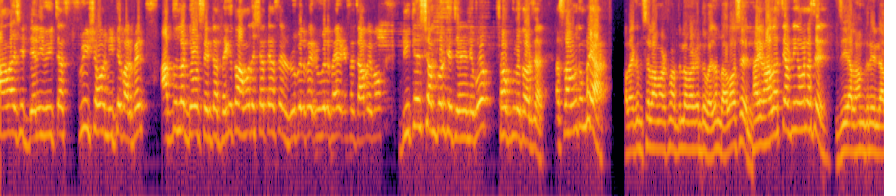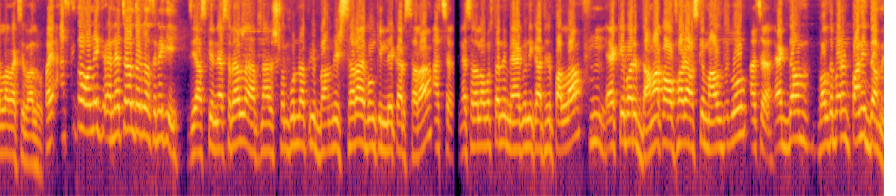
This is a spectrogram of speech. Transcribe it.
বাংলাদেশে ডেলিভারি চার্জ ফ্রি সহ নিতে পারবেন আব্দুল্লাহ ডোর সেন্টার থেকে। তো আমাদের সাথে আছেন রুবেল ভাই। রুবেল ভাইয়ের কাছে যাব এবং ডিটেলস সম্পর্কে জেনে নেব সবগুলো দরজা আসসালামু আলাইকুম ভাইয়া। ওয়ালাইকুম সালাম রহমতুল্লাহ বারাকাতুহু। ভাইজান ভালো আছেন? ভাই ভালো আছি। আপনি কেমন আছেন? জি আলহামদুলিল্লাহ আল্লাহ রাখছে ভালো। ভাই আজকে তো অনেক ন্যাচারাল দরজা আছে নাকি? জি আজকে ন্যাচারাল আপনার সম্পূর্ণ আপনি বার্নিশ ছাড়া এবং কি লেকার ছাড়া। আচ্ছা। ন্যাচারাল অবস্থানে মেহগনি কাঠের পাল্লা। একেবারে অফারে আজকে মাল দেবো। আচ্ছা। একদম বলতে পারেন পানির দামে।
